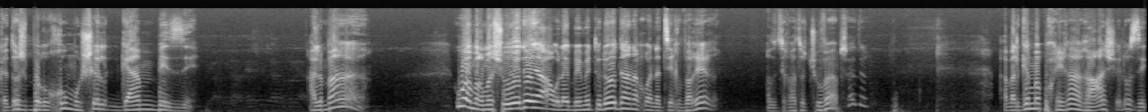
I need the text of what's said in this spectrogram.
הקדוש ברוך הוא מושל גם בזה. על מה? הוא אמר מה שהוא יודע, אולי באמת הוא לא יודע נכון, אני צריך לברר. אז הוא צריך לעשות תשובה, בסדר. אבל גם הבחירה הרעה שלו זה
